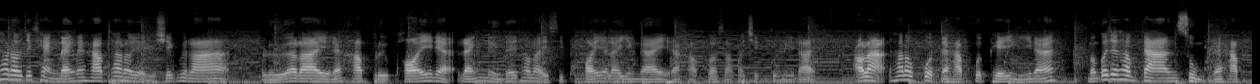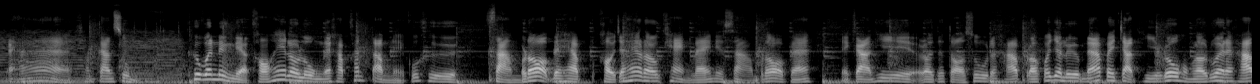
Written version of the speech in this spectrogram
ถ้าเราจะแข่งแรงนะครับ ถ้าเราอยากจะเช็คเวลาหรืออะไรนะครับ หรือพอยต์เนี่ยแรงหนึ่งได้เท่าไหร่ 10พอยต์อะไรยังไงนะครับ ก็สามารถเช็คตรงนี้ได้ เอาล่ะ ถ้าเรากดนะครับ กดเพย์อย่างนี้นะ มันก็จะทำการสุ่มนะครับ อ่าทำการสุ่ม คือวันหนึ่งเนี่ยเขาให้เราลงนะครับ ขั้นต่ำเนี่ยก็คือ 3 รอบนะครับ เขาจะให้เราแข่งแรงเนี่ยสามรอบนะ ในการที่เราจะต่อสู้นะครับ เราก็อย่าลืมนะไปจัดฮีโร่ของเราด้วยนะครับ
